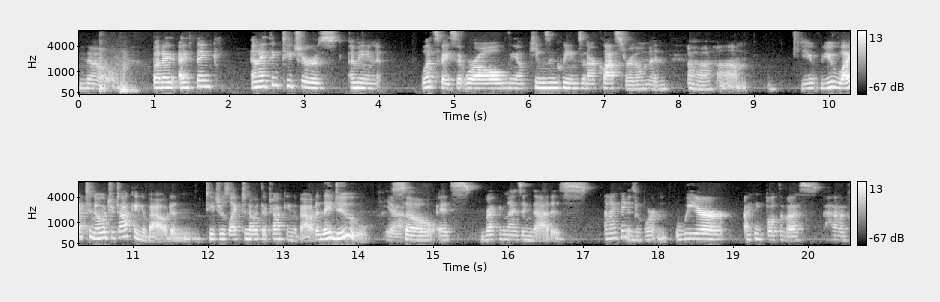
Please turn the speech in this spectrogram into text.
no. But I, I think, and I think teachers, I mean, let's face it, we're all, you know, kings and queens in our classroom, and Uh-huh. um, you, you like to know what you're talking about, and teachers like to know what they're talking about, and they do. Yeah. So it's recognizing that is, and I think is important. we are. I think both of us have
